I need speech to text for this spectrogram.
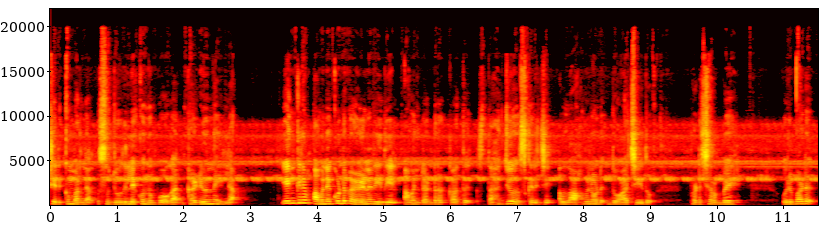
ശരിക്കും പറഞ്ഞാൽ സുജൂതിലേക്കൊന്നും പോകാൻ കഴിയുന്നേ ഇല്ല. എങ്കിലും അവനെക്കൊണ്ട് കഴിയുന്ന രീതിയിൽ അവൻ രണ്ടിറക്കാത്ത് തഹജു നിസ്കരിച്ച് അള്ളാഹുവിനോട് ദ്വാ ചെയ്തു. പഠിച്ച റബ്ബേ ഒരുപാട്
